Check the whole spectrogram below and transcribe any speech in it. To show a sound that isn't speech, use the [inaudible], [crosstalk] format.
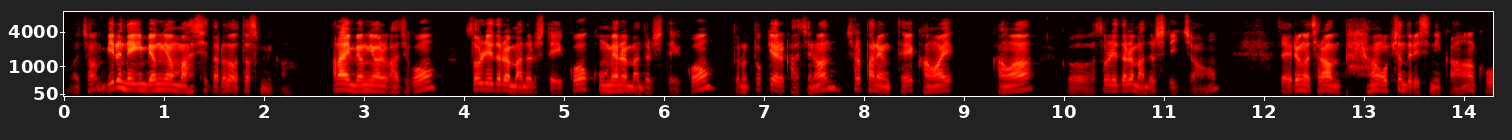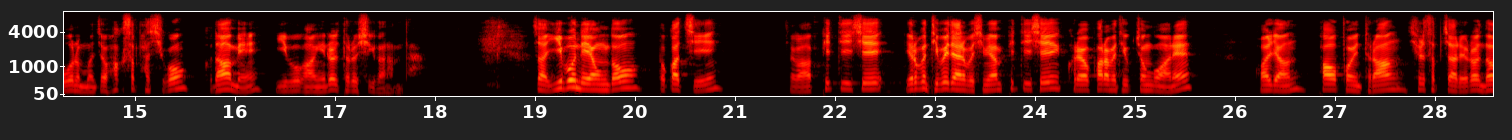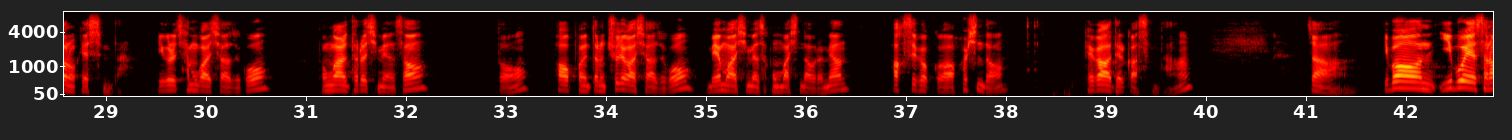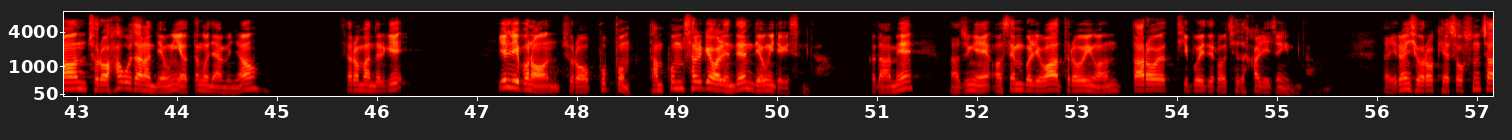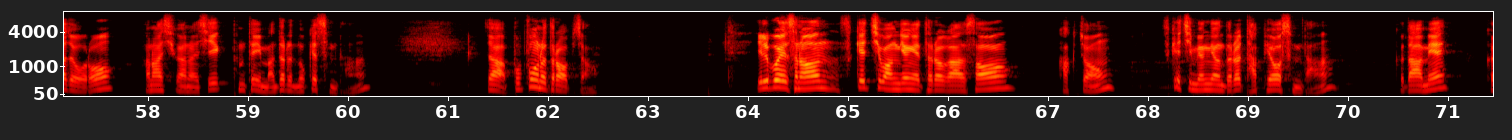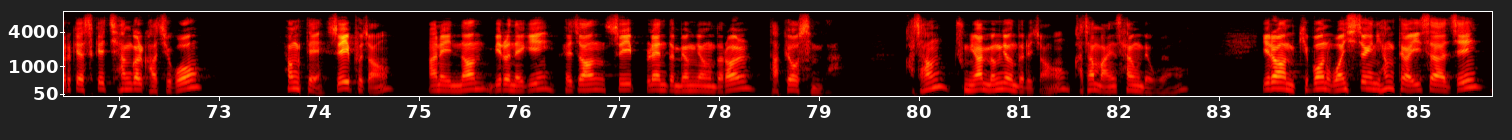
그렇죠? 밀어내기 명령만 하시더라도 어떻습니까? 하나의 명령을 가지고 solid를 만들 수도 있고 곡면을 만들 수도 있고 또는 두께를 가지는 철판 형태의 강화 강화 그 solid를 만들 수도 있죠. 자, 이런 것처럼 다양한 옵션들이 있으니까 그거는 먼저 학습하시고 그 다음에 2부 강의를 들으시기 바랍니다. 자 2부 내용도 똑같이 제가 PTC 여러분 DVD 안에 보시면 PTC Creo Parametric 6.0 안에 관련 파워포인트랑 실습 자료를 넣어 놓겠습니다. 이걸 참고하셔가지고 동강을 들으시면서 또 파워포인트는 출력하셔가지고 메모하시면서 공부하신다 그러면 학습 효과가 훨씬 더 배가 될 것 같습니다. 자 이번 2부에서는 주로 하고자 하는 내용이 어떤 거냐면요. 새로 만들기 1, 2번은 주로 부품, 단품 설계 관련된 내용이 되겠습니다. 그 다음에 나중에 어셈블리와 드로잉은 따로 DVD로 제작할 예정입니다. 자, 이런 식으로 계속 순차적으로 하나씩 하나씩 틈틈이 만들어 놓겠습니다. 자, 부품으로 들어가보죠. 1부에서는 스케치 환경에 들어가서 각종 스케치 명령들을 다 배웠습니다. 그 다음에 그렇게 스케치 한 걸 가지고 형태, shape죠. 안에 있는 밀어내기, 회전, sweep, blend 명령들을 다 배웠습니다. 가장 중요한 명령들이죠. 가장 많이 사용되고요. 이런 기본 원시적인 형태가 있어야지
